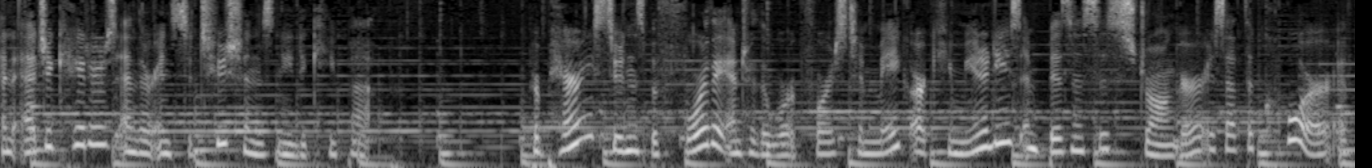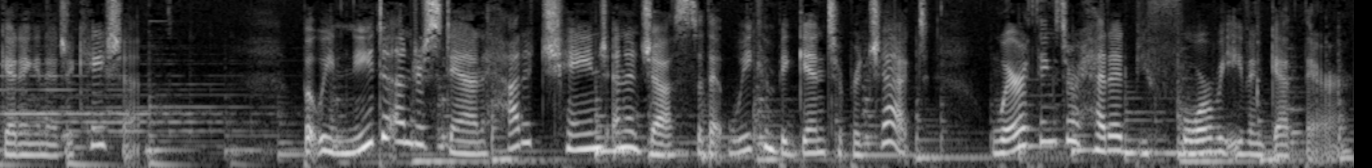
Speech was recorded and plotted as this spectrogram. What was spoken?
and educators and their institutions need to keep up. Preparing students before they enter the workforce to make our communities and businesses stronger is at the core of getting an education. But we need to understand how to change and adjust so that we can begin to project where things are headed before we even get there.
